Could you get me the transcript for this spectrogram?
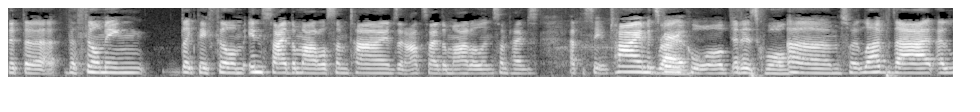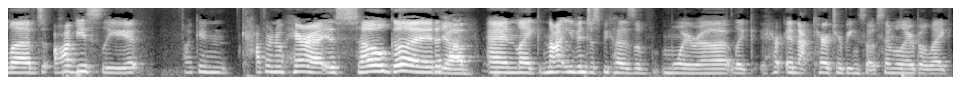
that the the filming. Like they film inside the model sometimes and outside the model and sometimes at the same time. It's very cool. it is cool. Um, so I loved that. I loved obviously fucking Catherine O'Hara is so good. Yeah. And like not even just because of Moira, like her and that character being so similar, but like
